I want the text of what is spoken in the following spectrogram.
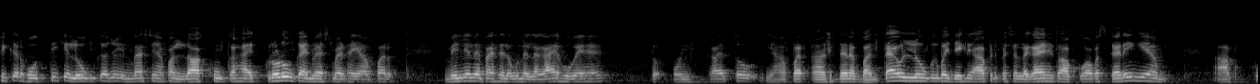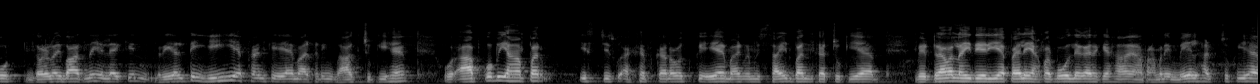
फ़िक्र होती कि लोगों का जो इन्वेस्ट यहाँ पर लाखों का है, करोड़ों का इन्वेस्टमेंट है यहाँ पर। मिलियन पैसे लोगों ने लगाए हुए हैं तो उनका तो यहाँ पर आंसर देना बनता है उन लोगों को भाई देखने आपने पैसे लगाए हैं तो आपको वापस करेंगे हम। आपको गौरव वाली बात नहीं है, लेकिन रियलिटी यही है फ्रेंड कि ए मार्केटिंग भाग चुकी है और आपको भी यहाँ पर इस चीज़ को एक्सेप्ट करना होगा क्योंकि ए मार्केटिंग अपनी साइट बंद कर चुकी है। विड्रावल नहीं दे रही है, पहले यहाँ पर बोल देगा कि हाँ यहाँ पर हमारी मेल हट चुकी है।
